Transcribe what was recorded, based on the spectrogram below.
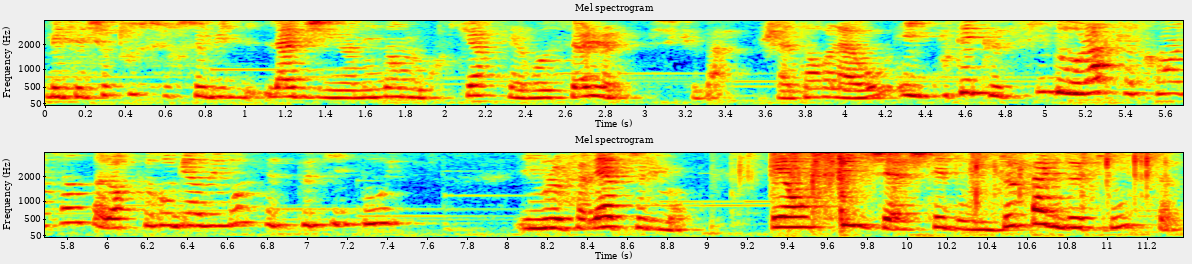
Mais c'est surtout sur celui-là que j'ai eu un énorme coup de cœur, c'est Russell, puisque bah, j'adore là-haut. Et il coûtait que 6,95$ alors que regardez-moi cette petite bouille. Il me le fallait absolument. Et ensuite j'ai acheté donc deux packs de pins.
